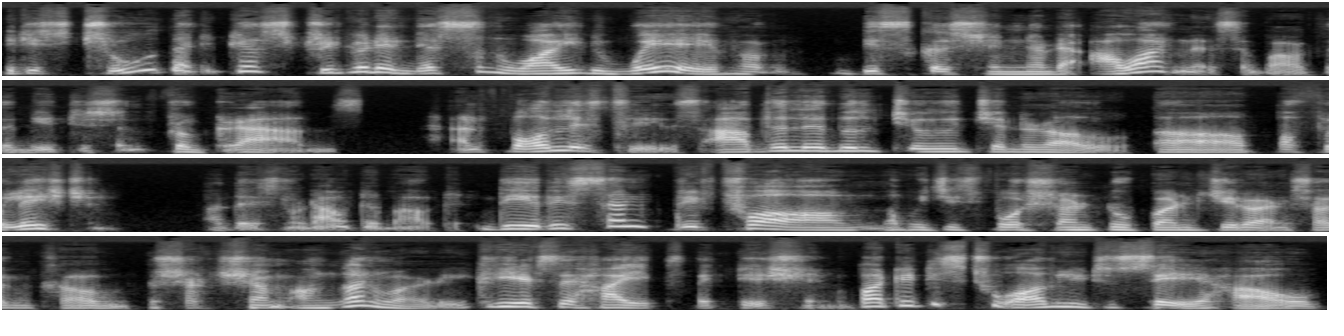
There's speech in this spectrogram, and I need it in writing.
it is true that it has triggered a nationwide wave of discussion and awareness about the nutrition programs and policies available to general uh, population. Uh, there's no doubt about it. The recent reform, which is Poshan 2.0 and something called Saksham Anganwadi, creates a high expectation. But it is too early to say how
